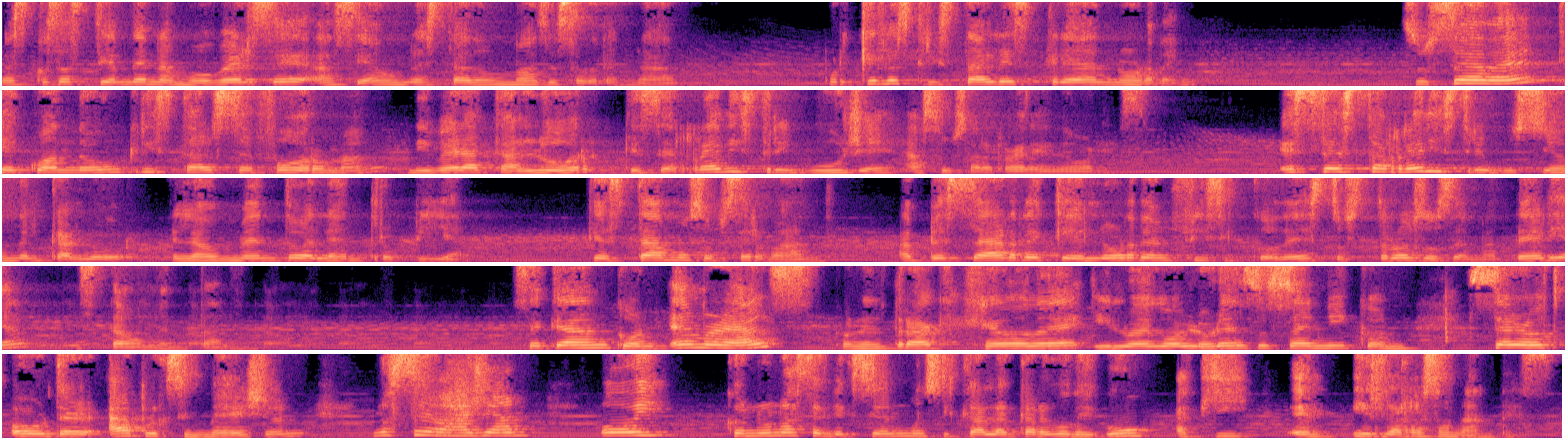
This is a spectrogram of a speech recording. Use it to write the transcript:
Las cosas tienden a moverse hacia un estado más desordenado. ¿Por qué los cristales crean orden? Sucede que cuando un cristal se forma, libera calor que se redistribuye a sus alrededores. Es esta redistribución del calor, el aumento de la entropía, que estamos observando a pesar de que el orden físico de estos trozos de materia está aumentando. Se quedan con Emeralds, con el track Geode, y luego Lorenzo Seni con Zeroth Order Approximation. No se vayan hoy con una selección musical a cargo de Gu aquí en Islas Resonantes.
